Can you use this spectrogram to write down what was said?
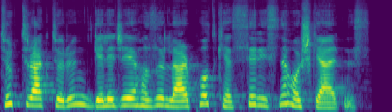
Türk Traktör'ün Geleceğe Hazırlar podcast serisine hoş geldiniz.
